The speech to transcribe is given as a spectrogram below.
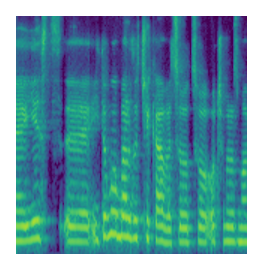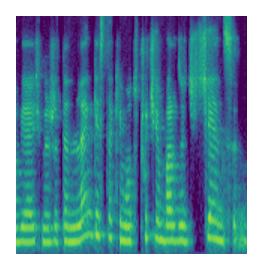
jest, e, i to było bardzo ciekawe, co, co, o czym rozmawialiśmy, że ten lęk jest takim odczuciem bardzo dziecięcym.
